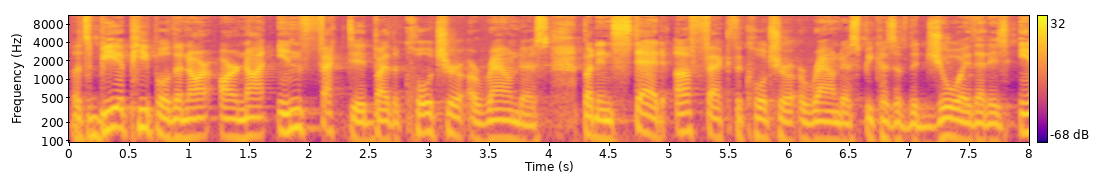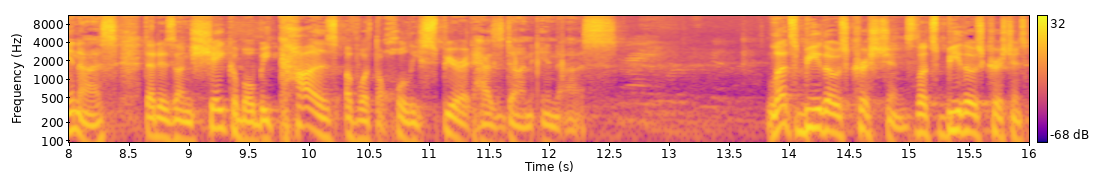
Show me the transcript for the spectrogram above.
Let's be a people that are, are not infected by the culture around us, but instead affect the culture around us because of the joy that is in us, that is unshakable because of what the Holy Spirit has done in us. Let's be those Christians. Let's be those Christians.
